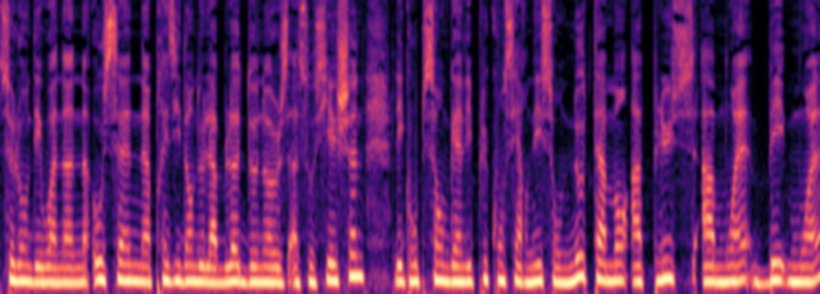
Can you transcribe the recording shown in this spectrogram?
Selon Dewanan Hossein, président de la Blood Donors Association, les groupes sanguins les plus concernés sont notamment A+, A-, B-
